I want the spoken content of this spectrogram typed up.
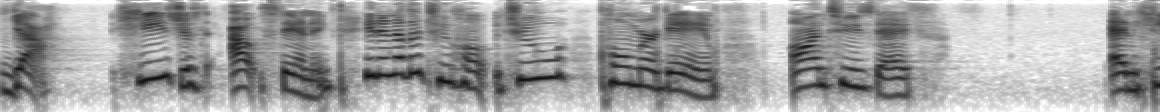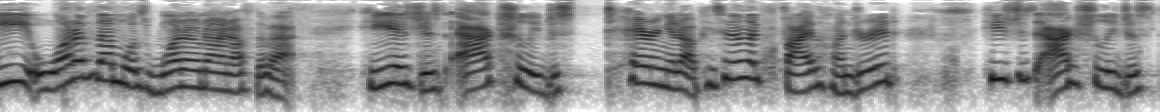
yeah, he's just outstanding. He had another two two homer game on Tuesday. And he, one of them was 109 off the bat. He is just actually just tearing it up. He's hitting like 500. He's just actually just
